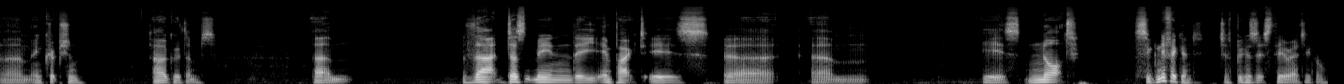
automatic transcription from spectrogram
um, encryption algorithms. Um, that doesn't mean the impact is uh, um, is not significant just because it's theoretical.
